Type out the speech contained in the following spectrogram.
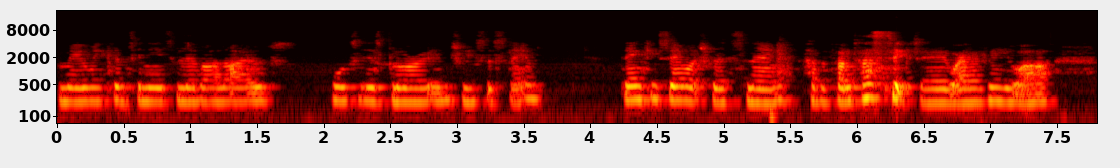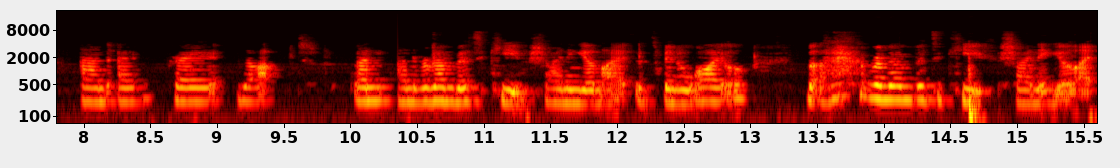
may we continue to live our lives all to His glory in Jesus' name. Thank you so much for listening. Have a fantastic day wherever you are, and I pray that and, and remember to keep shining your light. It's been a while, but remember to keep shining your light.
